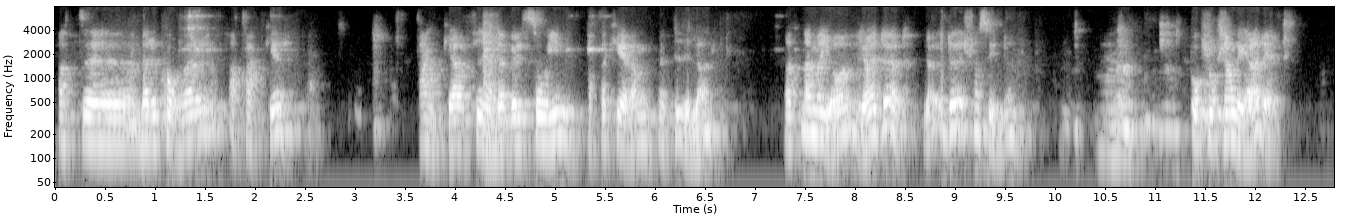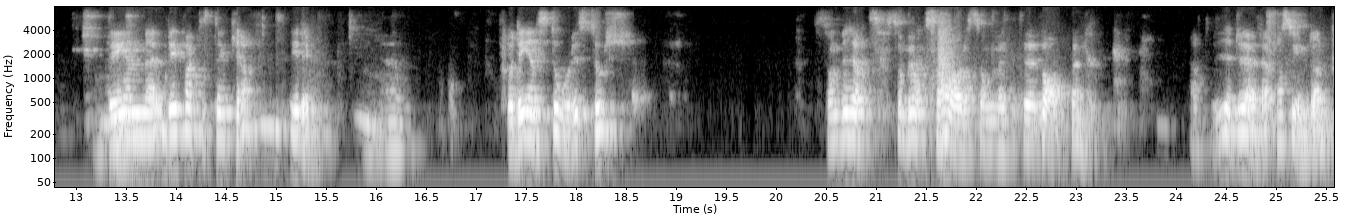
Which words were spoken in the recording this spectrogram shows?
Att eh, när det kommer attacker, tankar, fienden vill så in, attackera med pilar. Att nej, men jag, jag är död, jag är död från synden. Och proklamera det. Det är, en, det är faktiskt en kraft i det. Och det är en stor resurs som vi, som vi också har som ett eh, vapen. Att vi är döda från synden.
